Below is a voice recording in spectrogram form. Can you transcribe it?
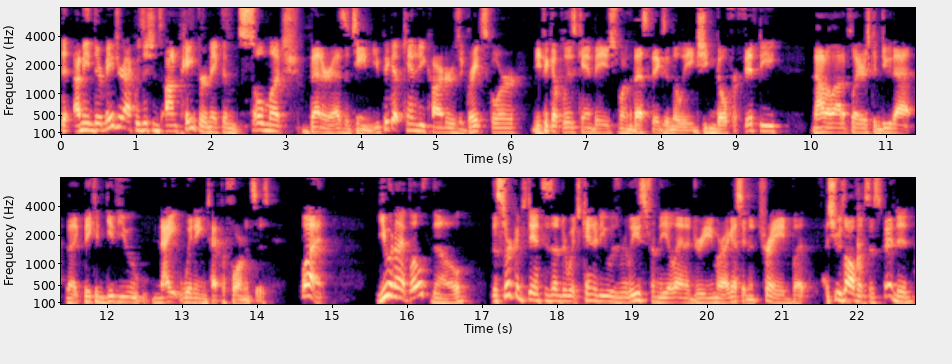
that- I mean, their major acquisitions on paper make them so much better as a team. You pick up Kennedy Carter, who's a great scorer. You pick up Liz Cambage, she's one of the best bigs in the league. She can go for 50. Not a lot of players can do that. Like they can give you night winning type performances. But you and I both know the circumstances under which Kennedy was released from the Atlanta Dream, or I guess in a trade, but she was all but suspended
